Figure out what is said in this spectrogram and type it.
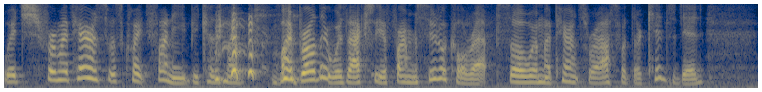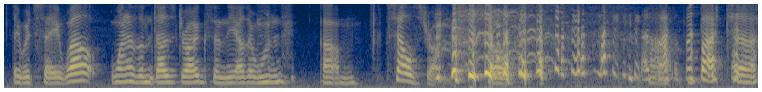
which for my parents was quite funny because my, my brother was actually a pharmaceutical rep. So when my parents were asked what their kids did, they would say, well, one of them does drugs and the other one um, sells drugs. So That's Uh, awesome. But uh,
